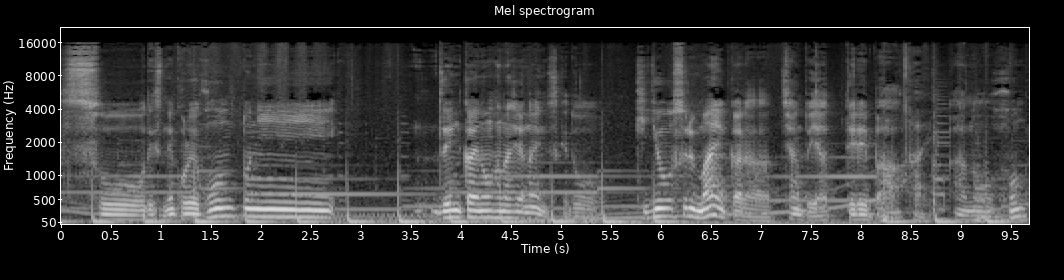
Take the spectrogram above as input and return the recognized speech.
そうですね。これ本当に前回のお話じゃないんですけど起業する前からちゃんとやってれば、はい。あの本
